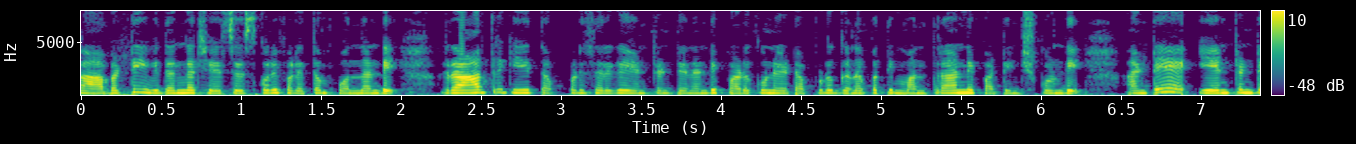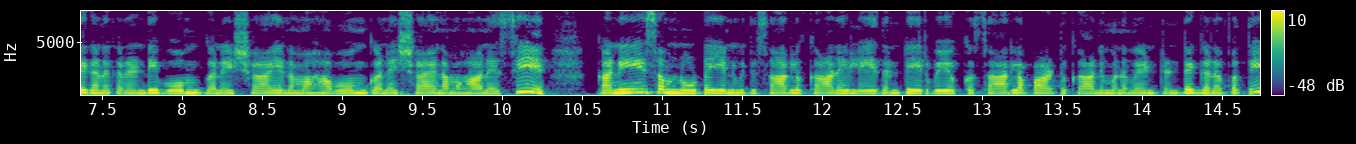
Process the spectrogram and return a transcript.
కాబట్టి ఈ విధంగా చేసేసుకొని ఫలితం పొందండి. రాత్రికి తప్పనిసరిగా ఏంటంటేనండి పడుకునేటప్పుడు గణపతి మంత్రాన్ని పఠించుకోండి. అంటే ఏంటంటే కనుకనండి ఓం గణేశాయ నమ ఓం గణేశాయ నమ అనేసి కనీసం నూట ఎనిమిది సార్లు కానీ లేదంటే ఇరవై ఒక్క సార్ల పాటు కానీ మనం ఏంటంటే గణపతి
